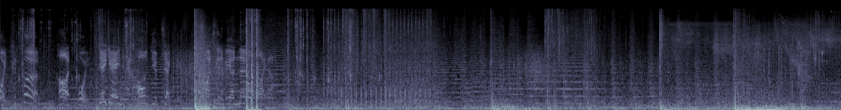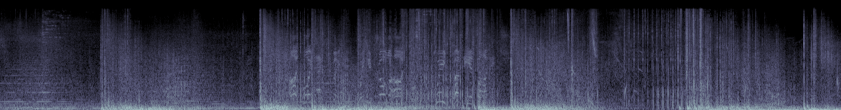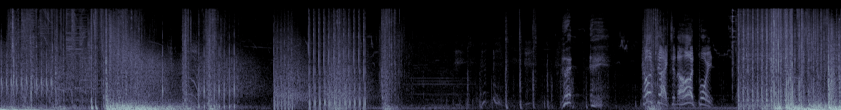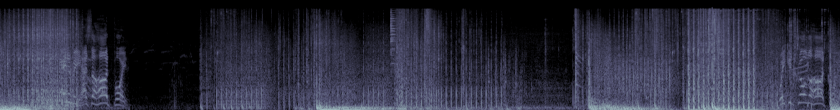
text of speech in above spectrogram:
point confirmed. Hard point. Dig in and hold the objective. This one's gonna be a nail Contact at the hard point. Enemy has the hard point. We control the hard point.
